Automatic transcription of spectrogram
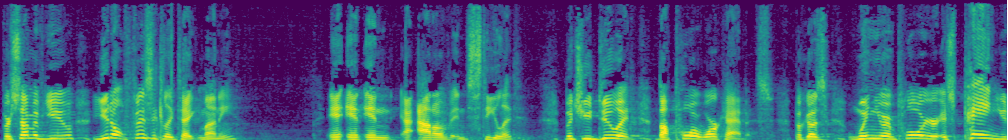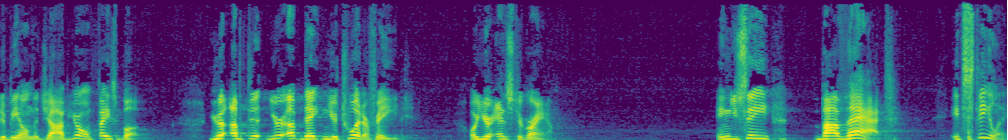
for some of you, you don't physically take money in, in, in, out of and steal it, but you do it by poor work habits. Because when your employer is paying you to be on the job, you're on Facebook. You're, up to, you're updating your Twitter feed or your Instagram. And you see, by that, it's stealing.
